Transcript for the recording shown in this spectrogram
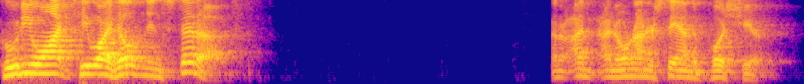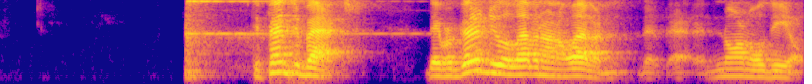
Who do you want T.Y. Hilton instead of? I don't, understand the push here. Defensive backs. They were going to do 11 on 11, normal deal.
